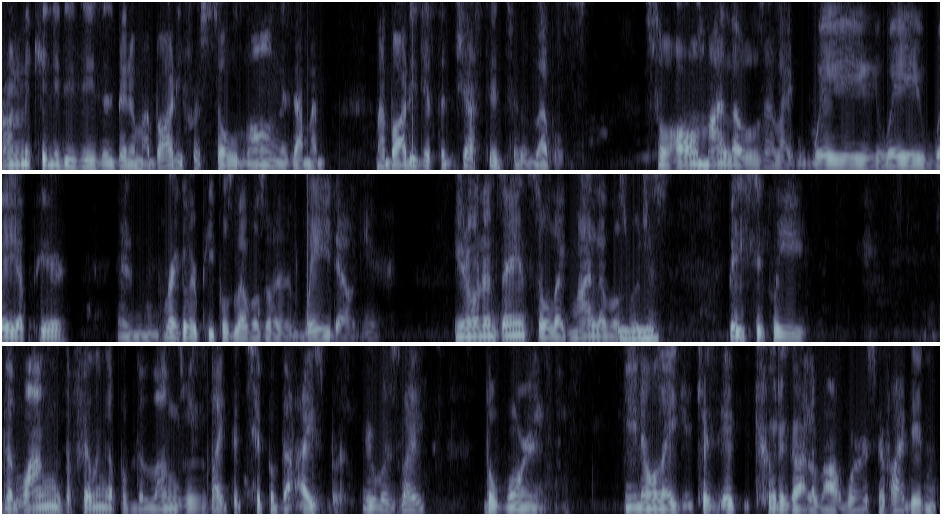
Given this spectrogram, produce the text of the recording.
chronic kidney disease has been in my body for so long. Is that my my body just adjusted to the levels. So all my levels are like way, way, way up here and regular people's levels are way down here. You know what I'm saying? So like my levels mm-hmm. were just basically the lungs, the filling up of the lungs was like the tip of the iceberg. It was like the warning, you know, like because it could have got a lot worse if I didn't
